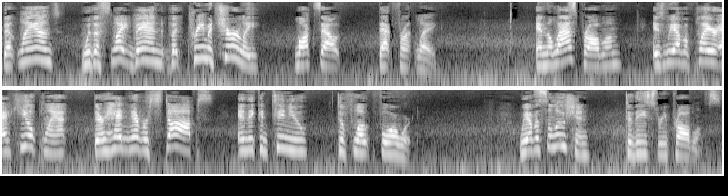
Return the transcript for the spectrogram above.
that lands with a slight bend but prematurely locks out that front leg. And the last problem is we have a player at heel plant, their head never stops and they continue to float forward. We have a solution to these three problems.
